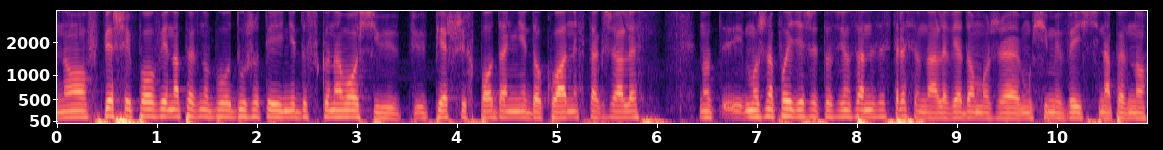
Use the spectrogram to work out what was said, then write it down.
No, w pierwszej połowie na pewno było dużo tej niedoskonałości, pi- pierwszych podań niedokładnych, także ale no, t- można powiedzieć, że to związane ze stresem, no ale wiadomo, że musimy wyjść na pewno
